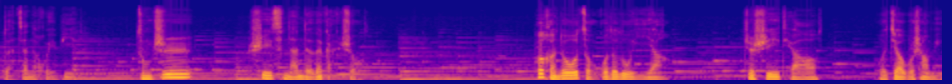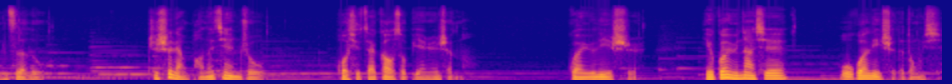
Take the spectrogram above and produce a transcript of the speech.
短暂的回避呢？总之，是一次难得的感受。和很多我走过的路一样，这是一条我叫不上名字的路，只是两旁的建筑，或许在告诉别人什么，关于历史，也关于那些。无关历史的东西，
